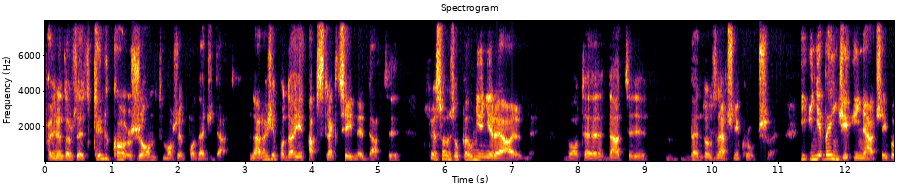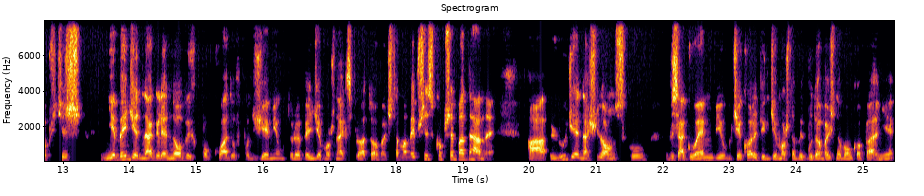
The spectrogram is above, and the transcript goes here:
Panie redaktorze, tylko rząd może podać daty. Na razie podaje abstrakcyjne daty, które są zupełnie nierealne, bo te daty będą znacznie krótsze. I, I, nie będzie inaczej, bo przecież nie będzie nagle nowych pokładów pod ziemią, które będzie można eksploatować. To mamy wszystko przebadane, a ludzie na Śląsku, w Zagłębiu, gdziekolwiek, gdzie można by budować nową kopalnię,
